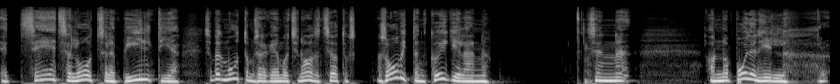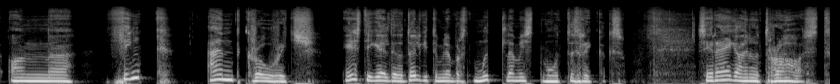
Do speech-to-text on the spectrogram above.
et see, et sa lood selle pildi ja sa pead muutuma sellega emotsionaalselt seotuks, ma soovitan kõigile on, see on, on Napoleon Hill, on uh, Think and Grow Rich Eesti keelde ta tõlgiti mille pärast mõtlemist muutes rikkaks. see ei räägi ainult rahast,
